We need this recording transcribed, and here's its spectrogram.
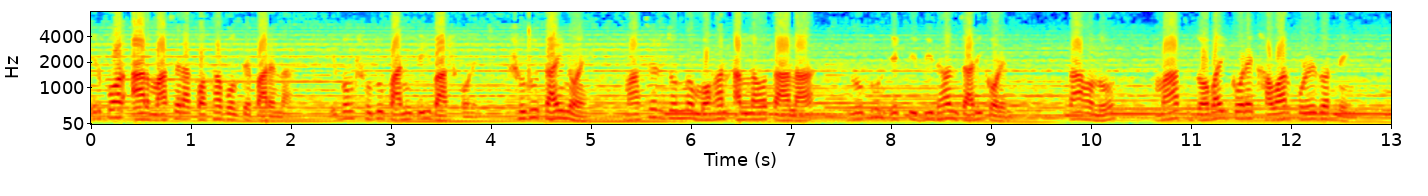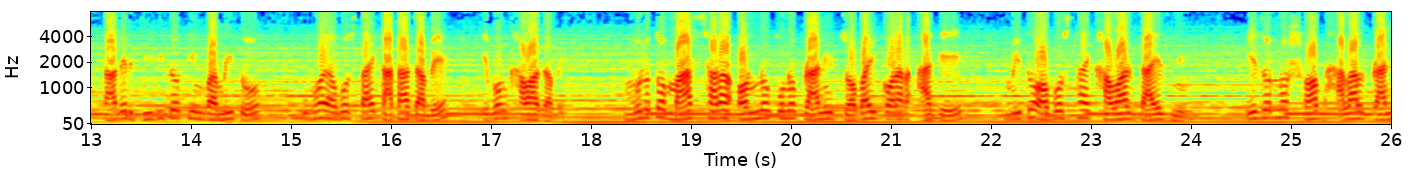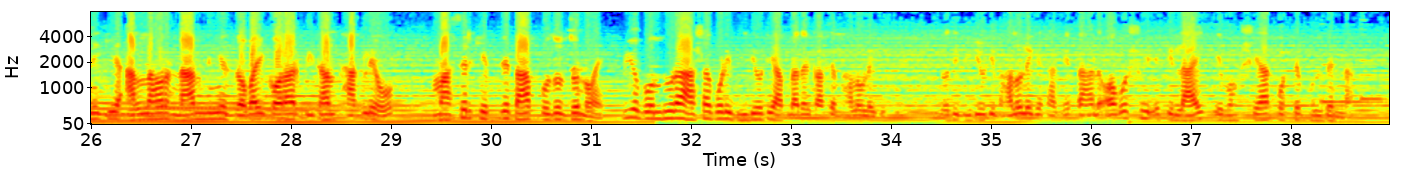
এরপর আর মাছেরা কথা বলতে পারে না এবং শুধু পানিতেই বাস করে। শুধু তাই নয় মাছের জন্য মহান আল্লাহ তাআলা নতুন একটি বিধান জারি করেন। তা হলো মাছ জবাই করে খাওয়ার প্রয়োজন নেই। তাদের জীবিত কিংবা মৃত উভয় অবস্থায় কাটা যাবে এবং খাওয়া যাবে। মূলত মাছ ছাড়া অন্য কোনো প্রাণীর জবাই করার আগে মৃত অবস্থায় খাওয়ার জায়েজ নেই। এজন্য সব হালাল প্রাণীকে আল্লাহর নাম নিয়ে জবাই করার বিধান থাকলেও মাছের ক্ষেত্রে তা প্রযোজ্য নয়। প্রিয় বন্ধুরা, আশা করি ভিডিওটি আপনাদের কাছে ভালো লেগেছে। যদি ভিডিওটি ভালো লেগে থাকে, তাহলে অবশ্যই একটি লাইক এবং শেয়ার করতে ভুলবেন না।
